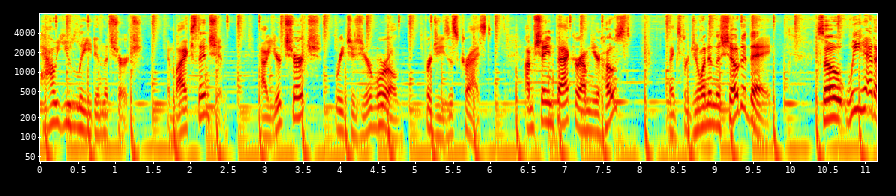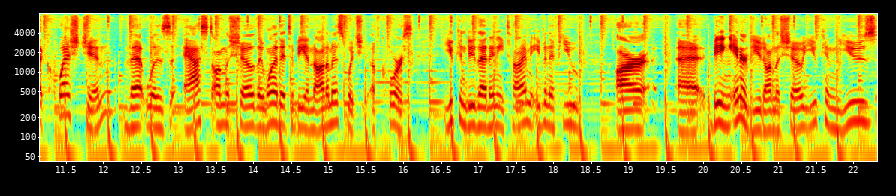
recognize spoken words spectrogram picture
how you lead in the church, and by extension, how your church reaches your world for Jesus Christ. I'm Shane Thacker, I'm your host. Thanks for joining the show today. So, we had a question that was asked on the show. They wanted it to be anonymous, which, of course, you can do that anytime. Even if you are uh, being interviewed on the show, you can use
